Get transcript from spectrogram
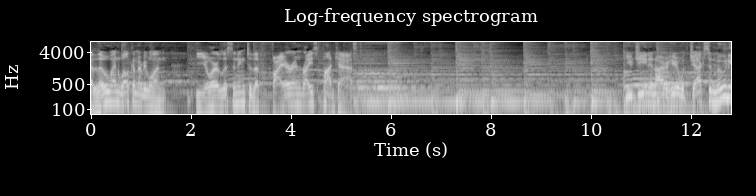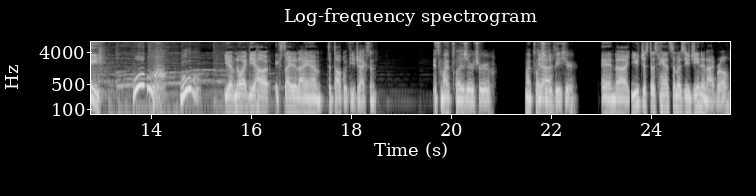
Hello and welcome, everyone. You're listening to the Fire and Rice podcast. Eugene and I are here with Jackson Mooney. Woo! Woo! You have no idea how excited I am to talk with you, Jackson. It's my pleasure, Drew. My pleasure Yeah. to be here. And uh, you just as handsome as Eugene and I, bro.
